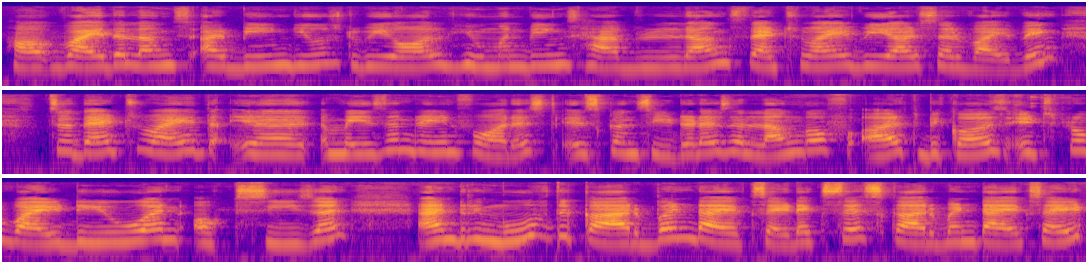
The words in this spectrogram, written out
how why the lungs are being used we all human beings have lungs that's why we are surviving. So that's why the uh, amazon rainforest is considered as a lung of earth because it provide you an oxygen and remove the carbon dioxide excess carbon dioxide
